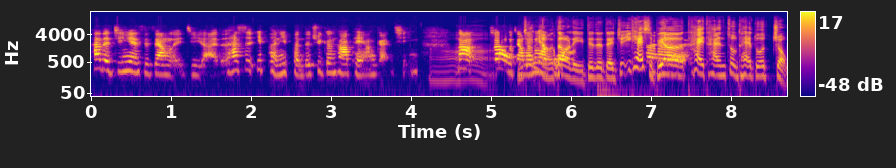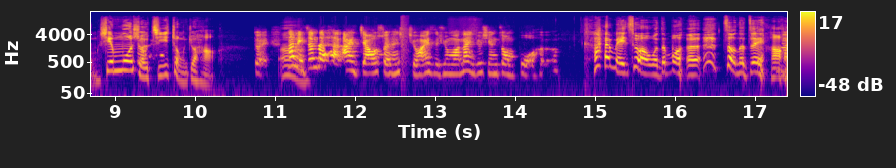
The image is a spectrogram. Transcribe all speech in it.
他的经验是这样累积来的，他是一盆一盆的去跟他培养感情。哦、那虽然我讲的那么，有道理，对对对，就一开始不要太贪，种太多种，先摸熟几种就好。对，嗯、那你真的很爱浇水，很喜欢一直去摸，那你就先种薄荷。没错，我的薄荷种的最好。对，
